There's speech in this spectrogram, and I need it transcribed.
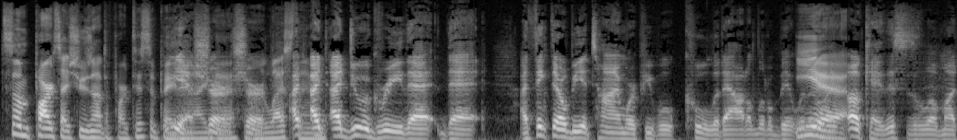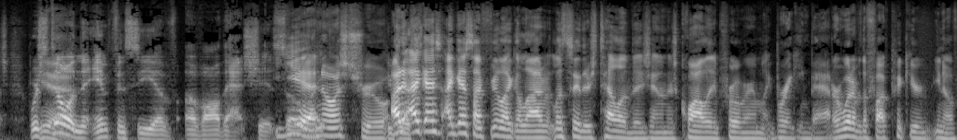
some parts I choose not to participate Yeah, in. Sure, guess, sure. Or less I. I I do agree that that. I think there'll be a time where people cool it out a little bit. Where Yeah. like, okay, this is a little much. We're Yeah. still in the infancy of of all that shit. So yeah, like, no, it's true. I, I guess I guess I feel like a lot of it. Let's say there's television and there's quality program like Breaking Bad or whatever the fuck. Pick your you know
